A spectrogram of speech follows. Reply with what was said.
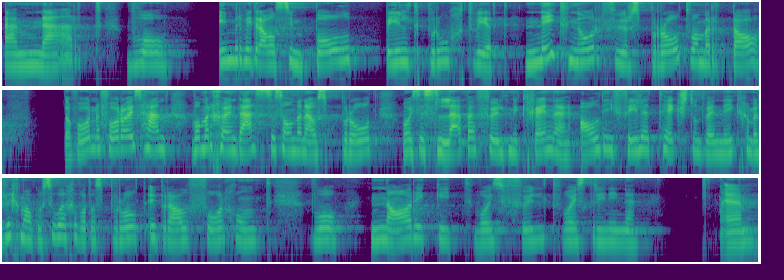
einem nährt, wo immer wieder als Symbolbild gebraucht wird. Nicht nur für das Brot, das wir da, da vorne vor uns haben, das wir essen können, sondern auch das Brot, das unser Leben füllt. Wir kennen all die vielen Texte und wenn nicht, können wir vielleicht mal suchen, wo das Brot überall vorkommt, wo Nahrung gibt, wo uns füllt, wo uns drinnen ähm,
